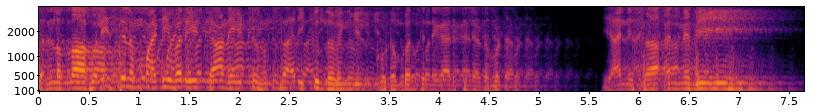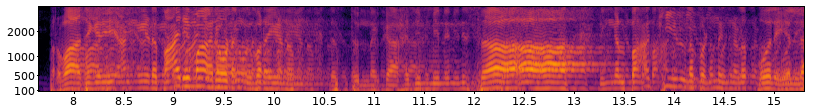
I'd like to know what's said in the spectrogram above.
സല്ലല്ലാഹു അലൈഹി വസല്ലം അടിവരയിട്ടാണ് ഇട്ട് സംസാരിക്കുന്നുവെങ്കിൽ കുടുംബത്തിന്റെ കാര്യത്തിൽ ഇടപെടാൻ പ്രവാചകരെ അങ്ങയുടെ ഭാര്യമാരോടങ്ങ് പറയണം. നിങ്ങൾ ബാക്കിയുള്ള പെണ്ണുങ്ങളെ പോലെയല്ല.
